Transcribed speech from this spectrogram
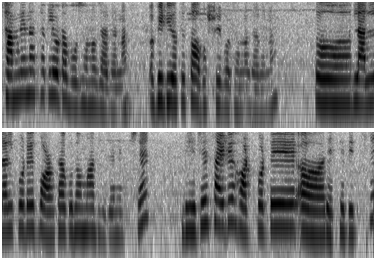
সামনে না থাকলে ওটা বোঝানো যাবে না। ভিডিওতে তো অবশ্যই বোঝানো যাবে না। তো লাল লাল করে পরোটাগুলো মা ভেজে নিচ্ছে। ভেজে সাইডে হটপটে রেখে দিচ্ছে।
